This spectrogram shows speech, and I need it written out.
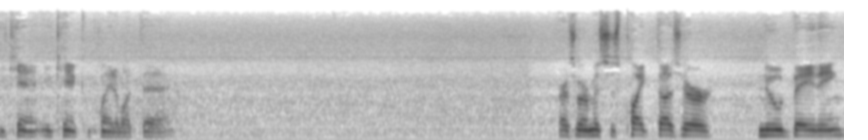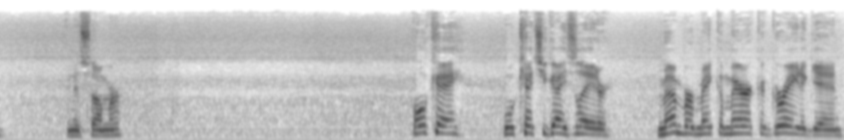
You can't you can't complain about that. There's where Mrs. Pike does her nude bathing in the summer. Okay, we'll catch you guys later. Remember, make America great again.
